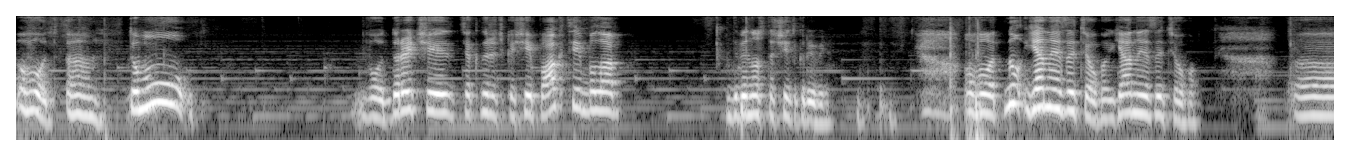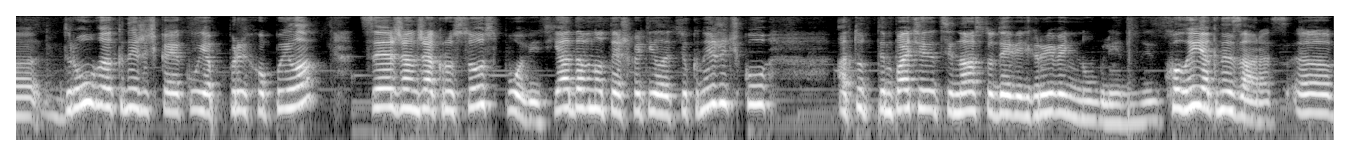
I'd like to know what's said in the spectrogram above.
От, е, тому, от, до речі, ця книжечка ще й по акції була 96 гривень. От, ну, я не за цього, я не за цього. Друга книжечка, яку я прихопила, це Жан-Жак Руссо Сповідь. Я давно теж хотіла цю книжечку, а тут тим паче ціна 109 гривень. Ну, блін, коли як не зараз. Е,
